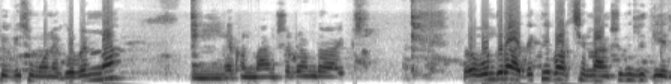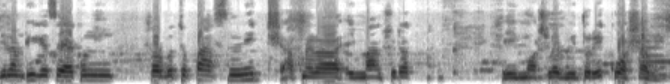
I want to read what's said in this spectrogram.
কেউ কিছু মনে করবেন না। এখন মাংসটা আমরা তো বন্ধুরা দেখতে পাচ্ছেন, মাংস কিন্তু দিয়ে দিলাম, ঠিক আছে? এখন সর্বোচ্চ পাঁচ মিনিট আপনারা এই মাংসটা এই মশলার ভিতরে কষাবেন।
